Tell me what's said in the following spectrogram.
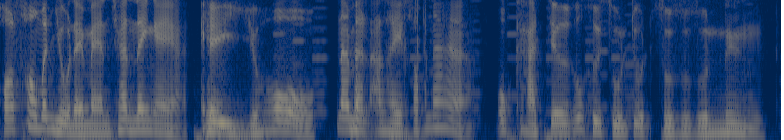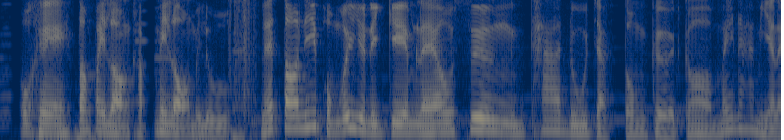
พอร์ทัลมันอยู่ในแมนชั่นได้ไงอะเอ้ยโยนั่นมันอะไรครับหน้า โอกาสเจอก็คือ 0.0001 โอเค ต้องไปลองครับไม่ลองไม่รู้ และตอนนี้ผมก็อยู่ในเกมแล้ว ซึ่งถ้าดูจากตรงเกิดก็ไม่น่ามีอะไร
